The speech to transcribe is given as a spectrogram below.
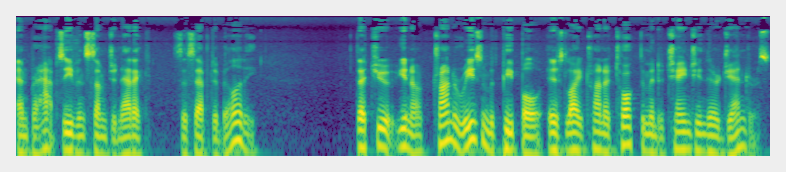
and perhaps even some genetic susceptibility, that you, you know, trying to reason with people is like trying to talk them into changing their genders.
